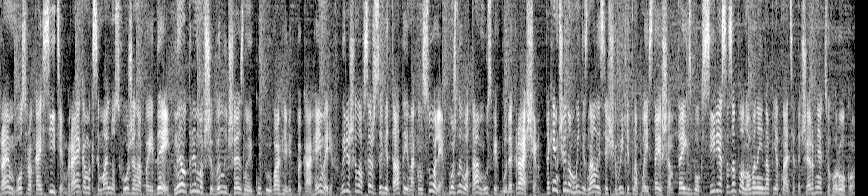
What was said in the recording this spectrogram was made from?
Crime Boss Rockай City, гра, яка максимально схожа на Payday, не отримавши величезної купи уваги від ПК геймерів, вирішила все ж завітати і на консолі. Можливо, там успіх буде кращим. Таким чином, ми дізналися, що вихід на PlayStation та Xbox Series запланований на 15 червня цього року.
